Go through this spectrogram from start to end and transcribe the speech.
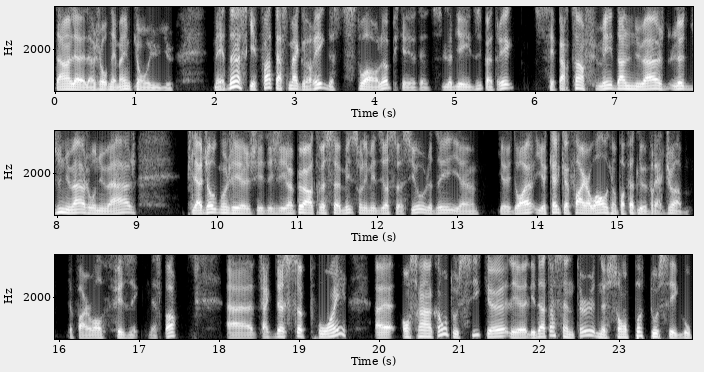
dans la, journée même qui ont eu lieu. Maintenant, ce qui est fantasmagorique de cette histoire-là, puis que tu l'as bien dit, Patrick, c'est parti en fumée dans le nuage, le, du nuage au nuage. Puis la joke, moi, j'ai un peu entresemé sur les médias sociaux. Je veux dire, il y a, il y a, quelques firewalls qui n'ont pas fait le vrai job, le firewall physique, n'est-ce pas? Euh, fait que de ce point, euh, on se rend compte aussi que les, data centers ne sont pas tous égaux.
